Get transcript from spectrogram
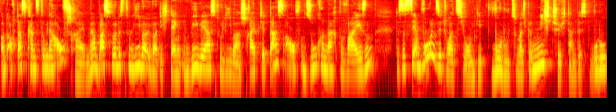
Und auch das kannst du wieder aufschreiben. Ja? Was würdest du lieber über dich denken? Wie wärst du lieber? Schreib dir das auf und suche nach Beweisen, dass es sehr wohl Situationen gibt, wo du zum Beispiel nicht schüchtern bist, wo du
